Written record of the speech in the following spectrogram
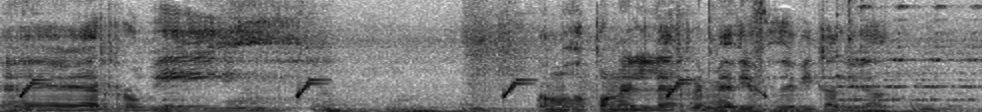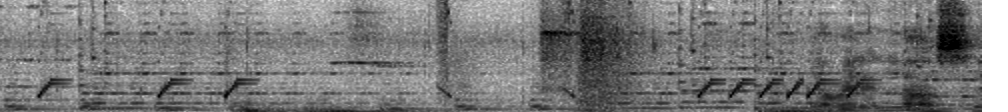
Eh, Rubí... Vamos a ponerle remedios de vitalidad. A ver, enlace.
